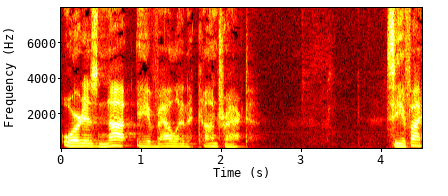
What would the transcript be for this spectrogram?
or it is not a valid contract. See, if I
